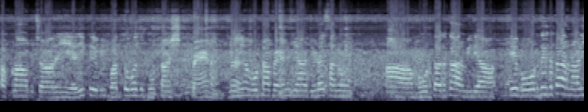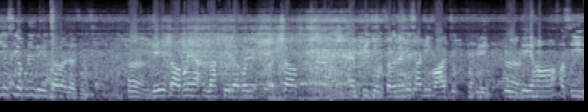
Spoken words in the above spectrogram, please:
ਆਪਣਾ ਵਿਚਾਰ ਇਹ ਹੈ ਜੀ ਕਿ ਵੀ ਵੱਧ ਤੋਂ ਵੱਧ ਵੋਟਾਂ ਸ਼- ਪੈਣ, ਜਿੰਨੀਆਂ ਵੋਟਾਂ ਪੈਣਗੀਆਂ, ਜਿਹੜਾ ਸਾਨੂੰ ਵੋਟ ਦਾ ਅਧਿਕਾਰ ਮਿਲਿਆ ਤੇ ਵੋਟ ਦੇ ਅਧਿਕਾਰ ਨਾਲ ਹੀ ਅਸੀਂ ਆਪਣੇ ਦੇਸ਼ ਦਾ ਰਾਜਾ ਚੁਣ ਸਕਦੇ ਹਾਂ। ਹਾਂ ਦੇਸ਼ ਆਪਣੇ ਇਲਾਕੇ ਦਾ ਕੋਈ ਅੱਛਾ ਐਮਪੀ ਚੁਣ ਸਕਦੇ ਹਾਂ ਕਿ ਸਾਡੀ ਆਵਾਜ਼ ਚੁੱਕ ਸਕੇ ਹਾਂ। ਕਿ ਹਾਂ ਅਸੀਂ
